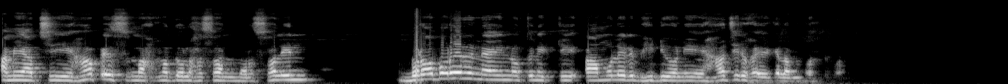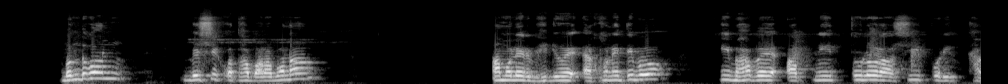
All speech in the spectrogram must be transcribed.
আমি আছি হাফেজ মাহমুদুল হাসান মোরসালিন। বরাবরের ন্যায় নতুন একটি আমলের ভিডিও নিয়ে হাজির হয়ে গেলাম বন্ধুগণ। বন্ধুগণ, বেশি কথা বাড়াবো না। আমলের ভিডিও এখনই দিব। কীভাবে আপনি তুলো রাশি পরীক্ষা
